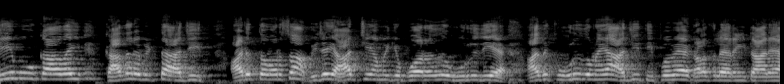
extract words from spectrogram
திமுகவை கதற விட்ட அஜித். அடுத்த வருஷம் விஜய் ஆட்சி அமைக்க போகிறது உறுதியே. அதுக்கு உறுதுணையாக அஜித் இப்போவே களத்தில் இறங்கிட்டாரு.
